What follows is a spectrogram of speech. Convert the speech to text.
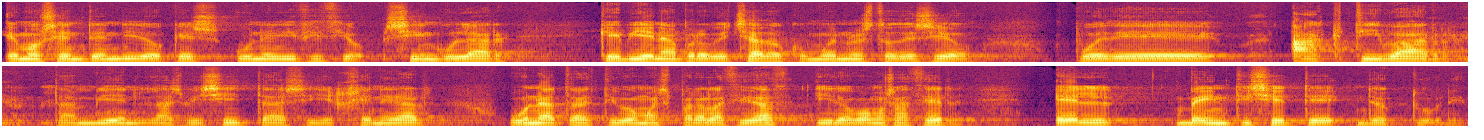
hemos entendido que es un edificio singular que bien aprovechado, como es nuestro deseo, puede activar también las visitas y generar un atractivo más para la ciudad y lo vamos a hacer el 27 de octubre.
